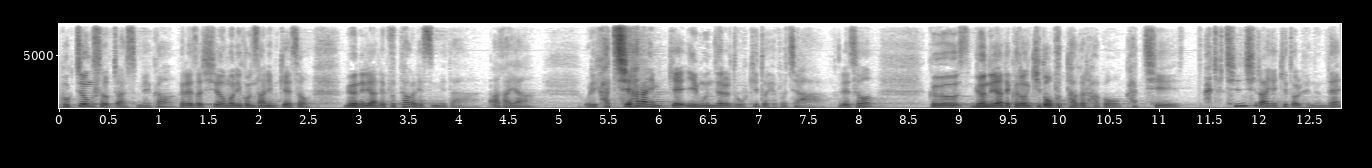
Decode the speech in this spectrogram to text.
걱정스럽지 않습니까? 그래서 시어머니 권사님께서 며느리한테 부탁을 했습니다. 아가야, 우리 같이 하나님께 이 문제를 두고 기도해 보자. 그래서 그 며느리한테 그런 기도 부탁을 하고 같이 아주 진실하게 기도를 했는데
